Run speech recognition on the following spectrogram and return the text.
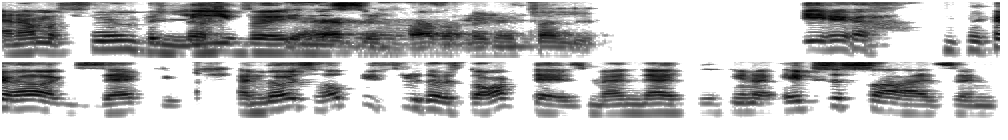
And I'm a firm believer in this. Brother, let me tell you. Yeah. yeah, exactly. And those help you through those dark days, man. That you know, exercise and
